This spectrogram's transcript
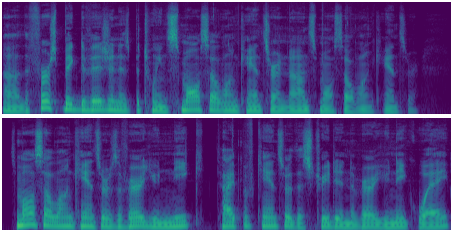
Uh, the first big division is between small cell lung cancer and non small cell lung cancer. Small cell lung cancer is a very unique type of cancer that's treated in a very unique way.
